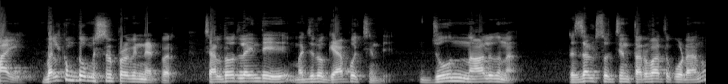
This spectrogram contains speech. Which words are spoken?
Hi welcome to mister Praveen network చాలా రోజులైంది మధ్యలో గ్యాప్ వచ్చింది. జూన్ నాలుగున రిజల్ట్స్ వచ్చిన తర్వాత కూడాను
